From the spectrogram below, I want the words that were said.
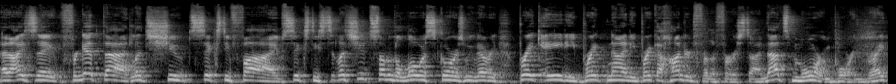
And I say, forget that. Let's shoot 65, 60. Let's shoot some of the lowest scores we've ever break 80, break 90, break 100 for the first time. That's more important, right?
